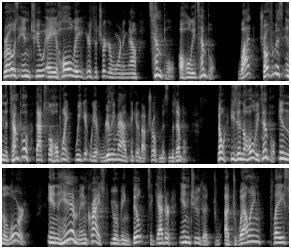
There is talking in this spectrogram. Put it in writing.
grows into a holy, here's the trigger warning now, temple, a holy temple. What? Trophimus in the temple? That's the whole point. We get, we get really mad thinking about Trophimus in the temple. No, he's in the holy temple, in the Lord. In him, in Christ, you are being built together into the, a dwelling place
